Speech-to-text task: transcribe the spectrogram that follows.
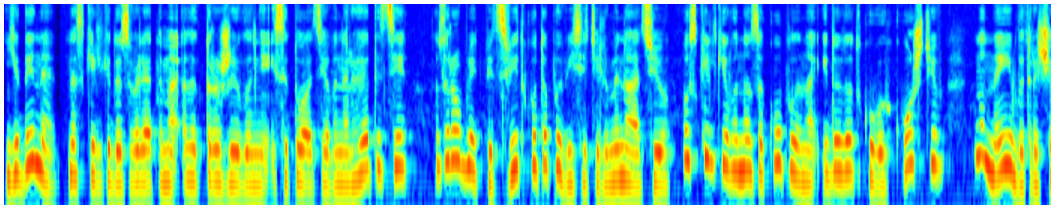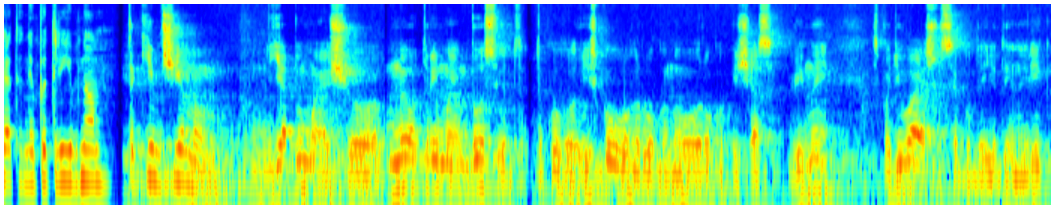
Єдине, наскільки дозволятиме електроживлення і ситуація в енергетиці, зроблять підсвітку та повісять ілюмінацію, оскільки вона закуплена і додаткових коштів на неї витрачати не потрібно. Таким чином, я думаю, що ми отримаємо досвід такого військового року, нового року під час війни. Сподіваюся, що це буде єдиний рік.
